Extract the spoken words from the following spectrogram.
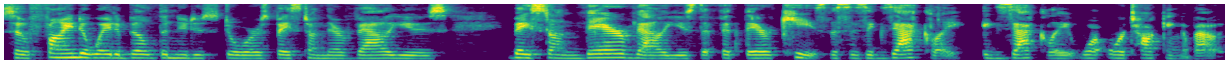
so find a way to build the nudist doors based on their values, based on their values that fit their keys. This is exactly, exactly what we're talking about.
